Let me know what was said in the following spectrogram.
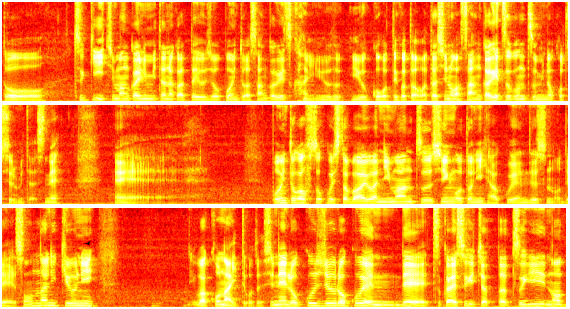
と月1万回に満たなかった余剰ポイントは3ヶ月間有有効ということは私のは3ヶ月分積み残してるみたいですね。えーポイントが不足した場合は2万通信ごとに100円ですのでそんなに急には来ないってことですね。66円で使いすぎちゃった次の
